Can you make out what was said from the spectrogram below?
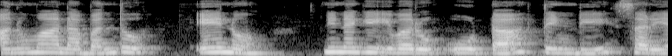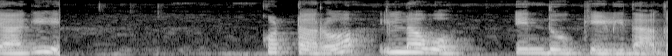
ಅನುಮಾನ ಬಂದು, ಏನು? ನಿನಗೆ ಇವರು ಊಟ, ತಿಂಡಿ ಸರಿಯಾಗಿ ಕೊಟ್ಟರೋ ಇಲ್ಲವೋ? ಎಂದು ಕೇಳಿದಾಗ,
